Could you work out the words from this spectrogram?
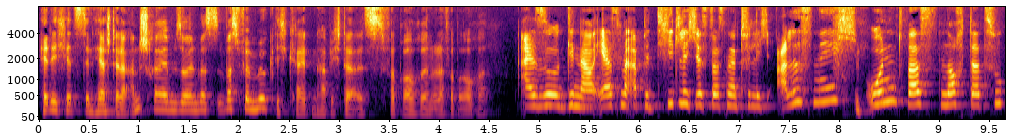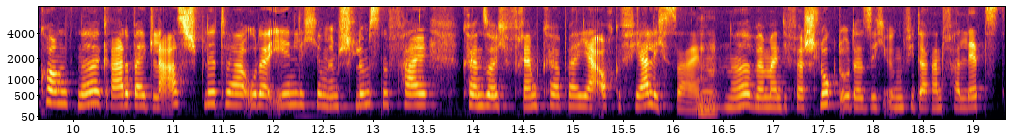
Hätte ich jetzt den Hersteller anschreiben sollen? Was, was für Möglichkeiten habe ich da als Verbraucherin oder Verbraucher? Also genau, erstmal appetitlich ist das natürlich alles nicht. Und was noch dazu kommt, ne, gerade bei Glassplitter oder ähnlichem, im schlimmsten Fall können solche Fremdkörper ja auch gefährlich sein, mhm. ne, wenn man die verschluckt oder sich irgendwie daran verletzt.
